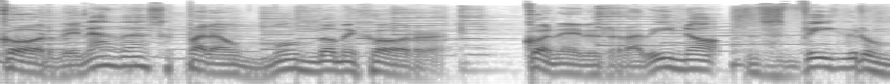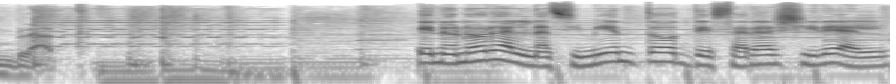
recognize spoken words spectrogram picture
Coordenadas para un mundo mejor con el rabino Zvi Grumblat. En honor al nacimiento de Sarah Shirel,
